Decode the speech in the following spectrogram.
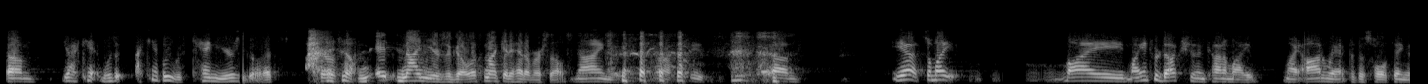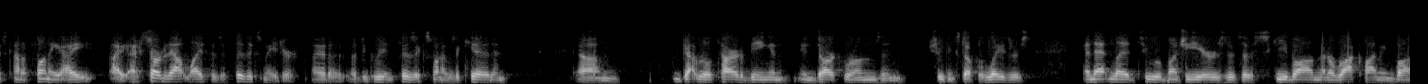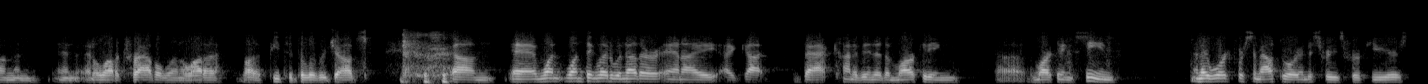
Um, yeah, I can't was it, I can't believe it was ten years ago. That's it, nine years ago. Let's not get ahead of ourselves. Nine years. oh, um, yeah. So my my my introduction and kind of my my on ramp to this whole thing is kind of funny. I, I, I started out life as a physics major. I had a, a degree in physics when I was a kid, and um, got real tired of being in, in dark rooms and shooting stuff with lasers. And that led to a bunch of years as a ski bum and a rock climbing bum, and, and, and a lot of travel and a lot of a lot of pizza delivery jobs. um, and one one thing led to another, and I, I got back kind of into the marketing uh, marketing scene, and I worked for some outdoor industries for a few years,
